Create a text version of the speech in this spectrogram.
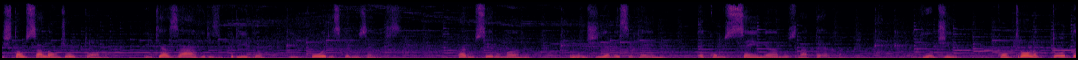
está o salão de outono, em que as árvores brilham em cores reluzentes. Para um ser humano, um dia nesse reino é como cem anos na terra. Ryujin controla toda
